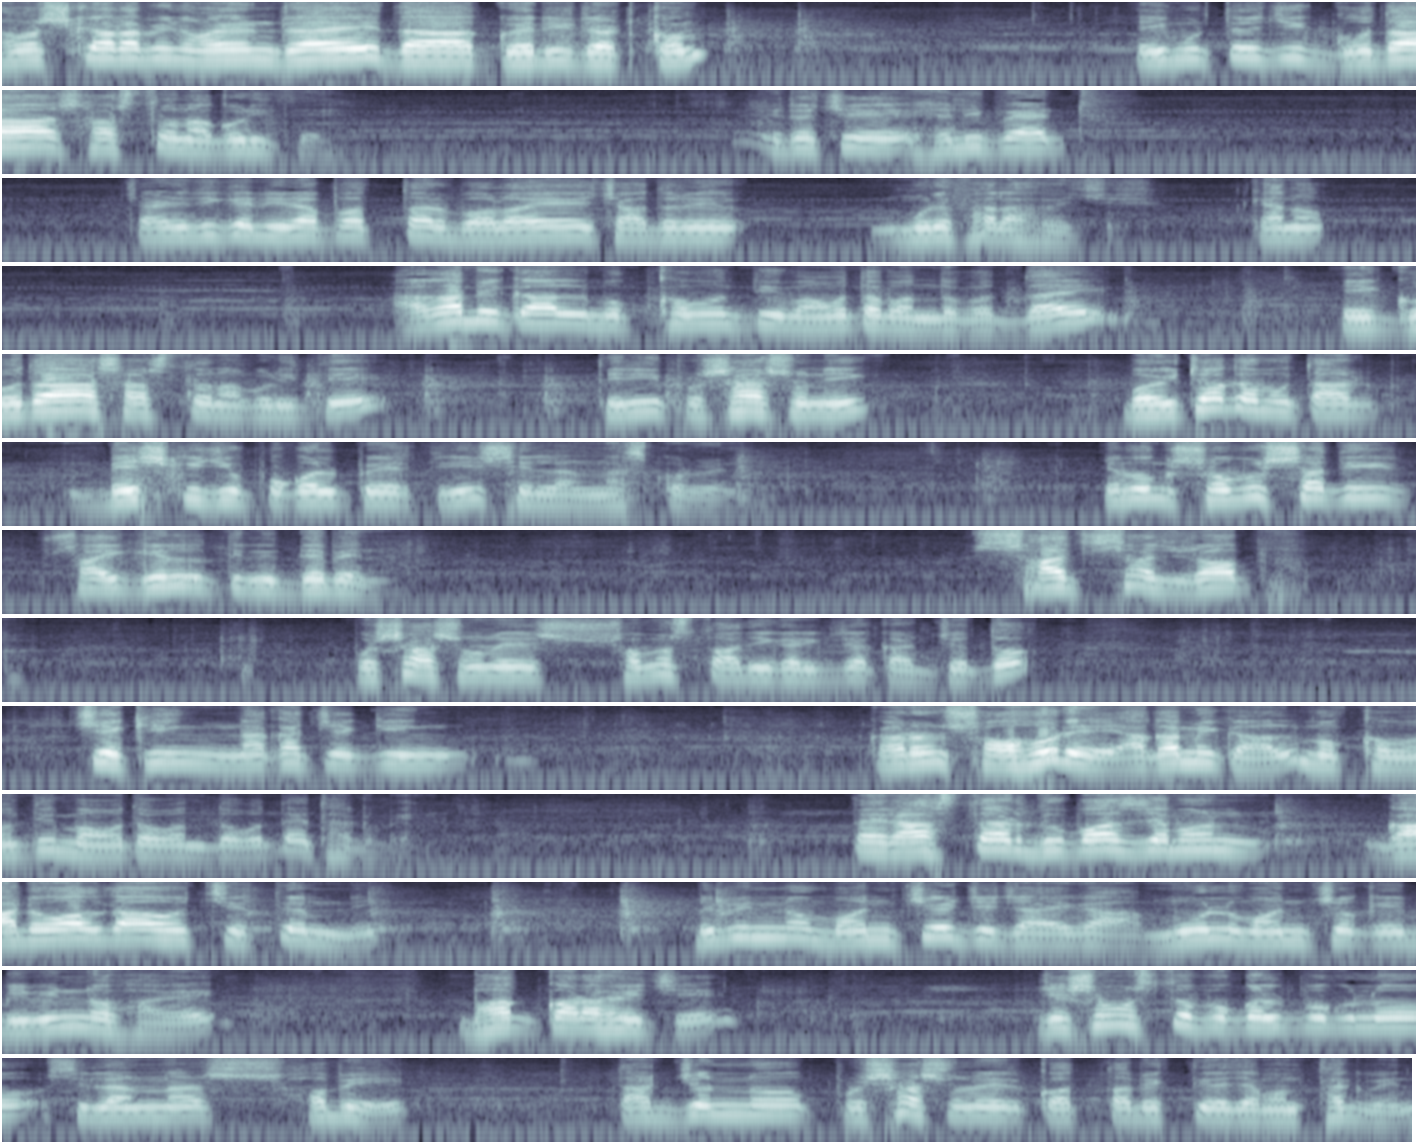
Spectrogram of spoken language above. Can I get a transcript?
নমস্কার, আমি Nayan Roy, the query dot com. এই মুহূর্তে রয়েছি গোদা স্বাস্থ্য নগরীতে। এটা হচ্ছে হেলিপ্যাড। চারিদিকে নিরাপত্তার বলয়ে চাদরে মুড়ে ফেলা হয়েছে। কেন? আগামীকাল মুখ্যমন্ত্রী মমতা বন্দ্যোপাধ্যায় এই গোদা স্বাস্থ্য নগরীতে তিনি প্রশাসনিক বৈঠক এবং তার বেশ কিছু প্রকল্পের তিনি শিলান্যাস করবেন এবং সবুজ সাথীর সাইকেল তিনি দেবেন। সাজ সাজ রব প্রশাসনের সমস্ত আধিকারিকরা কার্যত চেকিং, নাকা চেকিং, কারণ শহরে আগামীকাল মুখ্যমন্ত্রী মমতা বন্দ্যোপাধ্যায় থাকবেন। তাই রাস্তার দুপাশ যেমন গার্ডওয়াল দেওয়া হচ্ছে, তেমনি বিভিন্ন মঞ্চের যে জায়গা, মূল মঞ্চকে বিভিন্নভাবে ভাগ করা হয়েছে, যে সমস্ত প্রকল্পগুলো শিলান্যাস হবে, তার জন্য প্রশাসনের কর্তা ব্যক্তিরা যেমন থাকবেন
